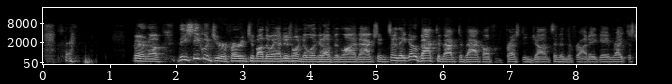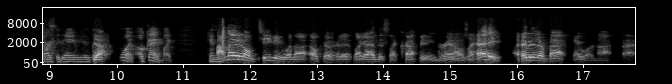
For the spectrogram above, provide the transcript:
Fair enough. The sequence you're referring to, by the way, I just wanted to look it up in live action. So they go back to back to back off of Preston Johnson in the Friday game, right, to start the game. And you're thinking, Yeah. boy, okay, like, can I made it on TV when uh, Elko hit it. Like I had this like crap eating grin. I was like, "Hey, maybe they're back." They were not back.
